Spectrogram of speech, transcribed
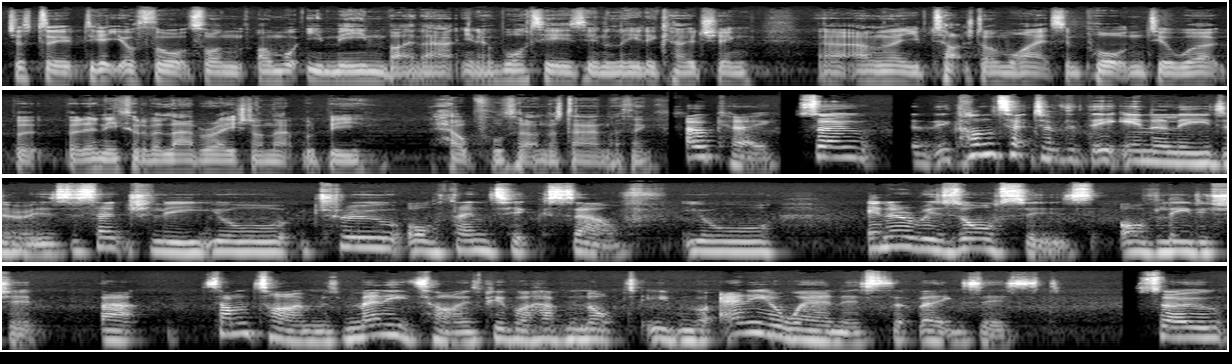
just to, to get your thoughts on, on what you mean by that. You know, what is inner leader coaching? Uh, I know you've touched on why it's important to your work, but but any sort of elaboration on that would be helpful to understand, I think. Okay. So the concept of the inner leader is essentially your true, authentic self, your inner resources of leadership that sometimes, many times, people have not even got any awareness that they exist. So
